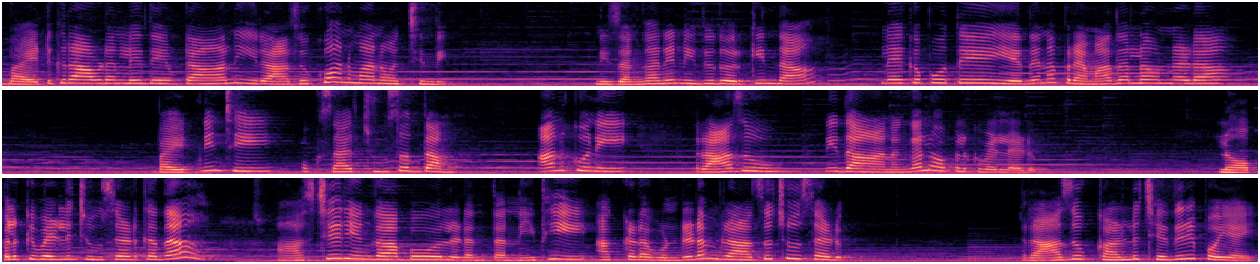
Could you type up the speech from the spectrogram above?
బయటకు రావడం లేదేమిటా అని రాజుకు అనుమానం వచ్చింది. నిజంగానే నిధి దొరికిందా? లేకపోతే ఏదైనా ప్రమాదంలో ఉన్నాడా? బయట నుంచి ఒకసారి చూసొద్దాం అనుకుని రాజు నిదానంగా లోపలికి వెళ్ళాడు. లోపలికి వెళ్ళి చూశాడు కదా. ఆశ్చర్యంగా బోలెడంత నిధి అక్కడ ఉండడం రాజు చూశాడు. రాజు కళ్ళు చెదిరిపోయాయి.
